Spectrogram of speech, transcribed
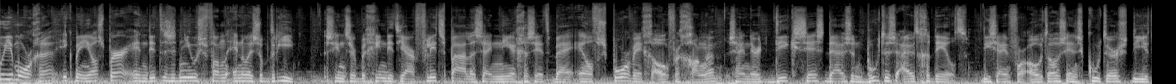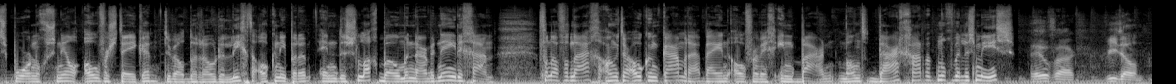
Goedemorgen, ik ben Jasper en dit is het nieuws van NOS op 3. Sinds er begin dit jaar flitspalen zijn neergezet bij 11 spoorwegovergangen... zijn er dik 6000 boetes uitgedeeld. Die zijn voor auto's en scooters die het spoor nog snel oversteken... terwijl de rode lichten al knipperen en de slagbomen naar beneden gaan. Vanaf vandaag hangt er ook een camera bij een overweg in Baarn... want daar gaat het nog wel eens mis. Heel vaak. Wie dan?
